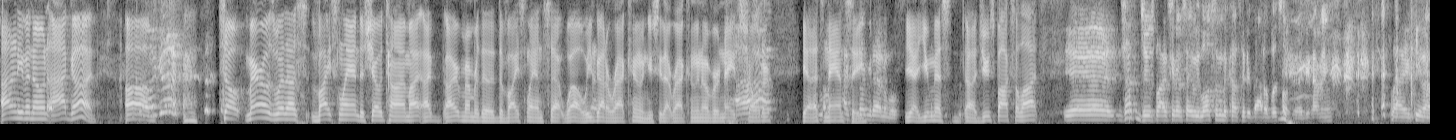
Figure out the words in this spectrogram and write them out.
I don't even own a gun. Oh Um, my god. so Mero's with us, Viceland to Showtime. I, I I remember the the Viceland set well. We've got a raccoon. You see that raccoon over Nate's Uh-huh. shoulder? Yeah, that's Nancy. Taxidermied animals. Yeah, you miss uh, Juice Box a lot. Yeah, shout to Juice Box. You know what I'm saying? We lost him in the custody battle, but it's all good. You know what I mean? like, you know,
